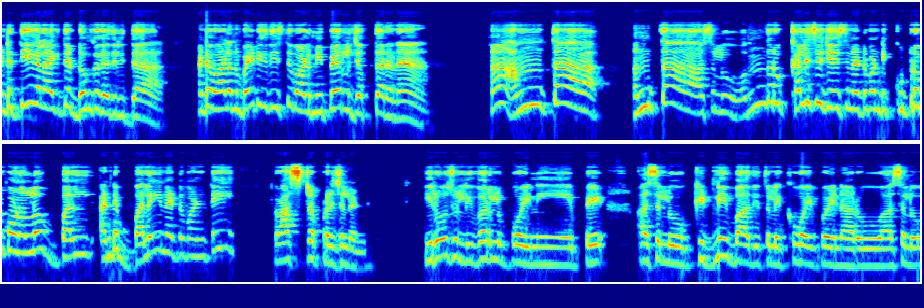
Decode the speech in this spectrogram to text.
అంటే తీగ లాగితే డొంక కదిలిద్దా? అంటే వాళ్ళని బయటికి తీస్తే వాళ్ళు మీ పేర్లు చెప్తారనా? ఆ, అంతా అంతా అసలు అందరూ కలిసి చేసినటువంటి కుట్ర కోణంలో బల్ అంటే బలైనటువంటి రాష్ట్ర ప్రజలండి. ఈ రోజు లివర్లు పోయినాయి పే- అసలు కిడ్నీ బాధితులు ఎక్కువైపోయినారు అసలు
